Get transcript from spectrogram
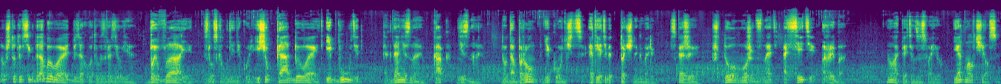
Ну, что-то всегда бывает, без охоты возразил я. Бывает, зло сказал дядя Коля. Еще как бывает. И будет. Когда не знаю. Как не знаю. Но добром не кончится. Это я тебе точно говорю. Скажи, что может знать о сети рыба? Ну, опять он за свое. Я отмолчался.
